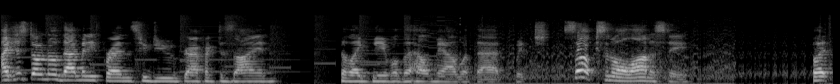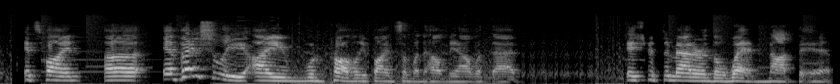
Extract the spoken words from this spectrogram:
I just don't know that many friends who do graphic design to like be able to help me out with that, which sucks in all honesty. But it's fine. Uh, eventually I would probably find someone to help me out with that. It's just a matter of the when, not the if.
